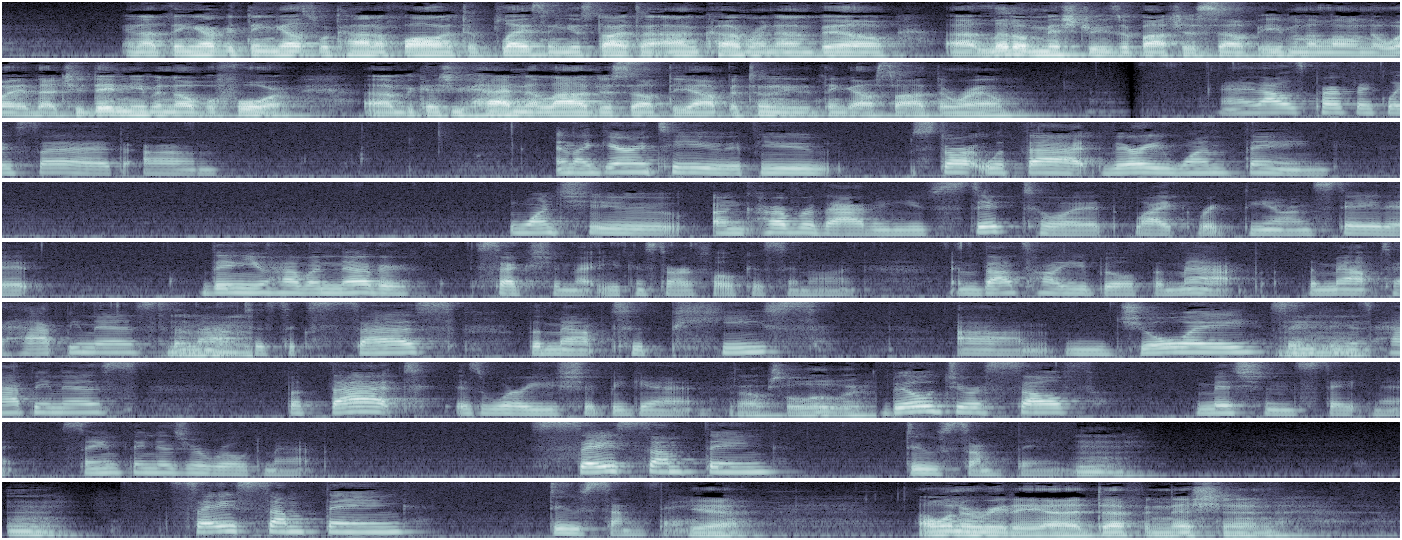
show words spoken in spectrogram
And I think everything else will kind of fall into place and you start to uncover and unveil uh, little mysteries about yourself even along the way that you didn't even know before uh, because you hadn't allowed yourself the opportunity to think outside the realm. And that was perfectly said. Um, and I guarantee you, if you start with that very one thing, once you uncover that and you stick to it, like Rick Dion stated, then you have another section that you can start focusing on. And that's how you build the map the map to happiness, the mm-hmm. map to success, the map to peace, um, joy, same mm-hmm. thing as happiness. But that is where you should begin. Absolutely. Build your self mission statement, same thing as your roadmap. Say something do something. Mm. Mm. Say something, do something. Yeah. I want to read a uh, definition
